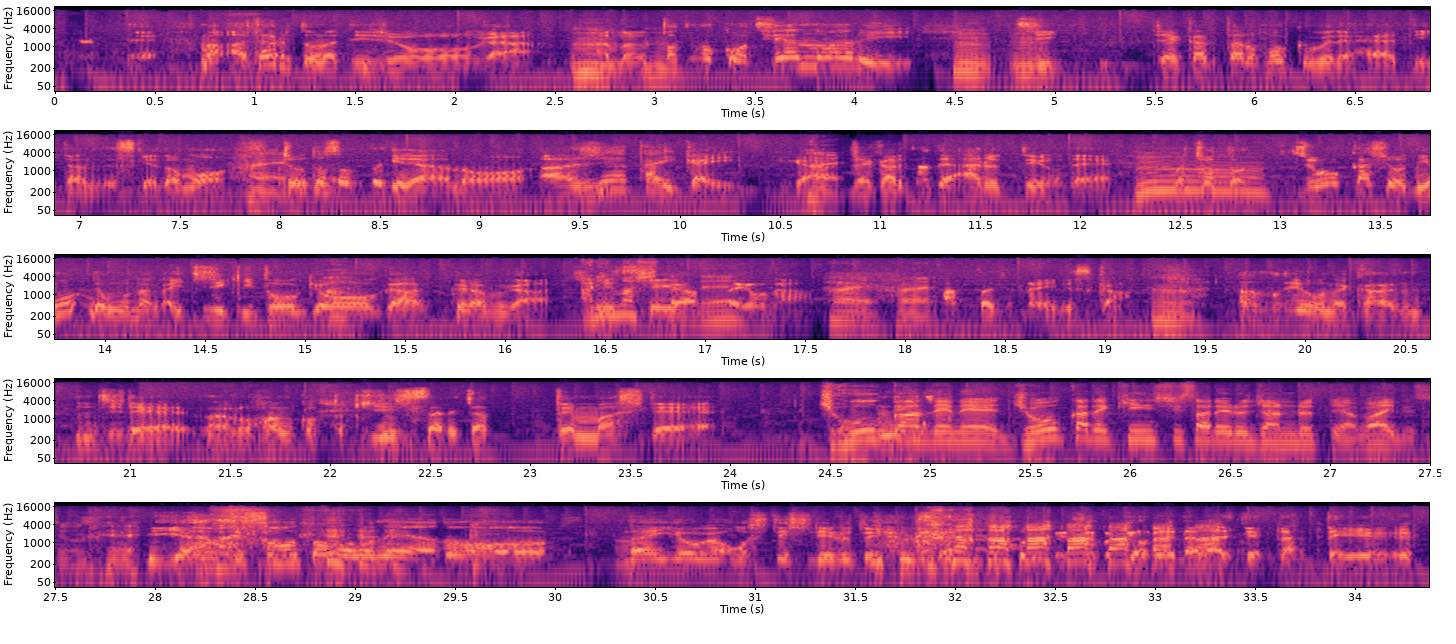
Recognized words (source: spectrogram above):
まあ、アダルトな事情が、うんあのうん。とてもこう治安の悪いうんうん。地域、ジャカルタの北部で流行っていたんですけども、はい。ちょうどその時にあのアジア大会はいがジャカルタであるっていうので、うーん。まあ、ちょっと浄化しよう日本でもなんか一時期東京がクラブがあり締め付けがあったようなはいはい。あったじゃないですか。うん。あのような感じであのファンコット禁止されちゃってまして。浄化でね浄化で禁止されるジャンルってやばいですよね。やばい相当ねあの内容が押して知れるというかどういう状況で流れてたっていう。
